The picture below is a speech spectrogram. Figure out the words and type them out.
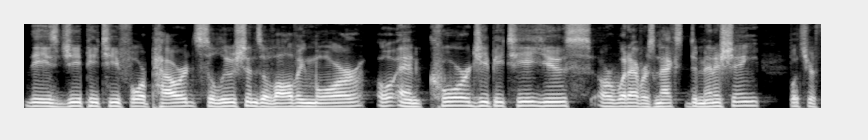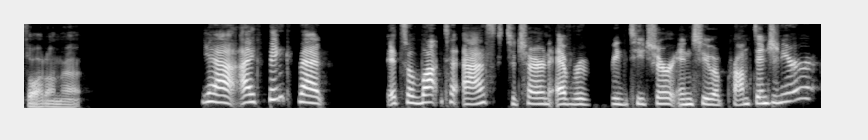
these GPT-4 powered solutions evolving more oh, and core GPT use or whatever's next diminishing? What's your thought on that? Yeah, I think that it's a lot to ask to turn every teacher into a prompt engineer.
